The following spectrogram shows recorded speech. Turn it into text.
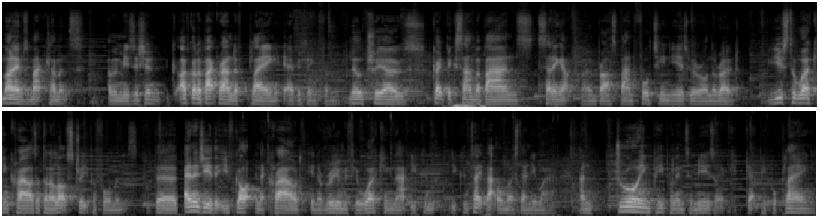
My name's Matt Clements. I'm a musician. I've got a background of playing everything from little trios, great big samba bands, setting up my own brass band. 14 years we were on the road. Used to work in crowds. I've done a lot of street performance. The energy that you've got in a crowd, in a room, if you're working that, you can you can take that almost anywhere. And drawing people into music, get people playing,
